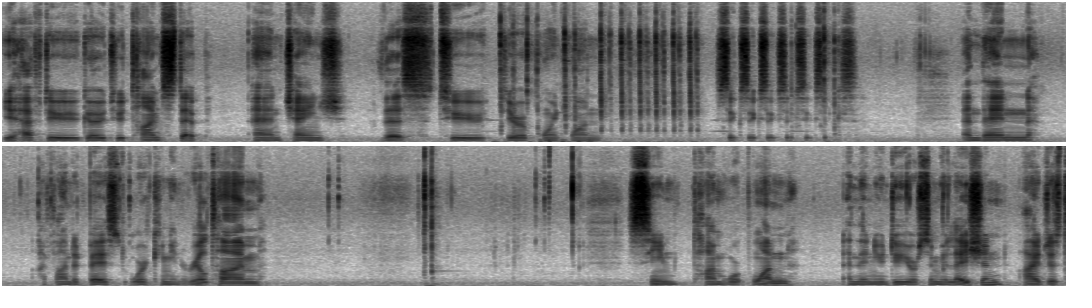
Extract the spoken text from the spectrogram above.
you have to go to time step and change this to 0.1666666. And then I find it best working in real time. Scene time warp 1 and then you do your simulation. I just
